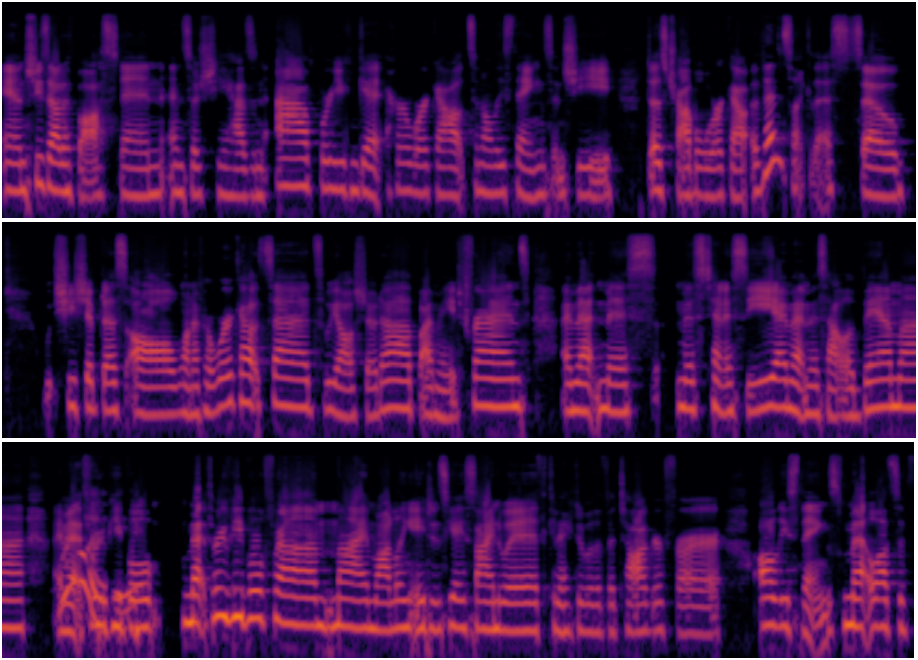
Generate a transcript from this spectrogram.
And she's out of Boston. And so she has an app where you can get her workouts and all these things. And she does travel workout events like this. So she shipped us all one of her workout sets. We all showed up. I made friends. I met Miss Miss Tennessee. I met Miss Alabama. I met three people. Met three people from my modeling agency I signed with. Connected with a photographer. All these things. Met lots of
